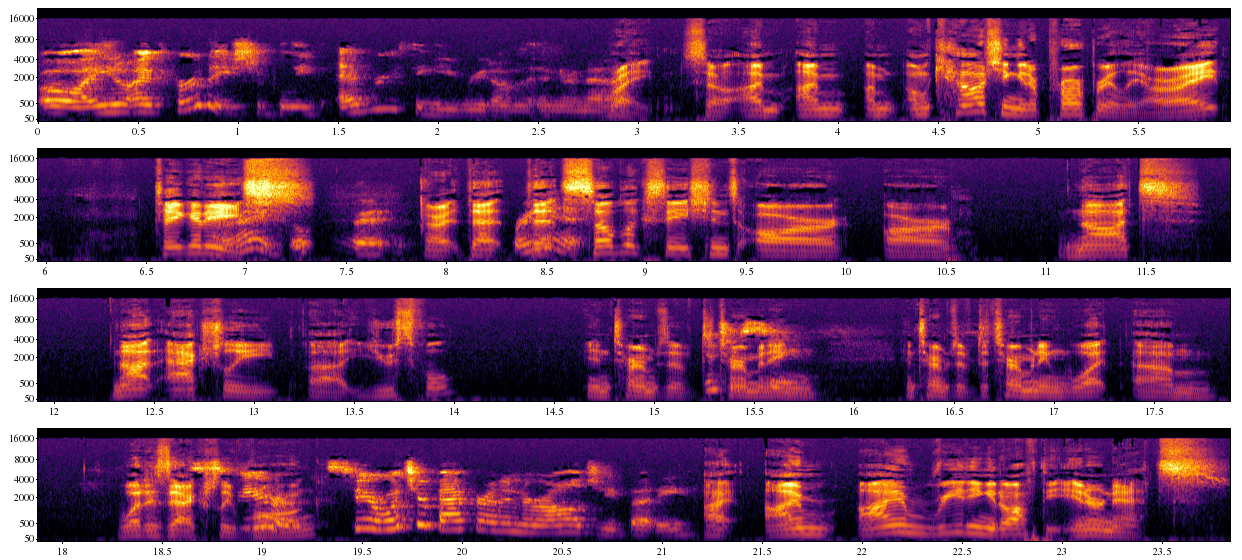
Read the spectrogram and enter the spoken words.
Oh, I, you know, I've heard that you should believe everything you read on the internet. Right. So I'm I'm I'm I'm couching it appropriately. All right. Take it easy. All right, go for it. All right, that Bring that it. subluxations are are not not actually uh, useful in terms of determining in terms of determining what um, what is actually Spear, wrong. Spear, what's your background in neurology, buddy? I, I'm I'm reading it off the internets.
